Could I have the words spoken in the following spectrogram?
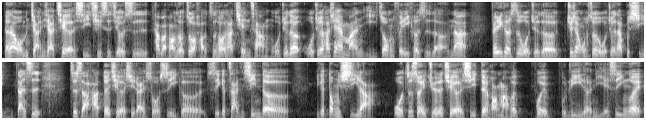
那那我们讲一下切尔西，其实就是他把防守做好之后，他前场我觉得我觉得他现在蛮倚重菲利克斯的。那菲利克斯，我觉得就像我说的，我觉得他不行，但是。至少他对切尔西来说是一个是一个崭新的一个东西啦。我之所以觉得切尔西对皇马会会不利的，也是因为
